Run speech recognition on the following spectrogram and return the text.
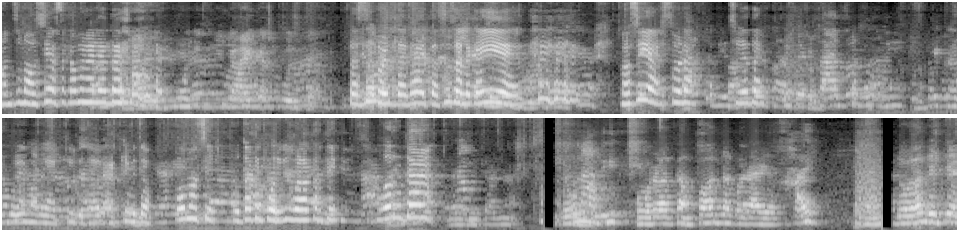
आमचं मावशी असं का म्हणाले आता? तसं म्हटलं काय तसं झालं काही मावशी या सोडा. सुजाता. गोळी मारला अक्की बिदा अक्की बिदा ओ उठा ते पोरगी गोळा करते. वर उठा. आहे डोळा देते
